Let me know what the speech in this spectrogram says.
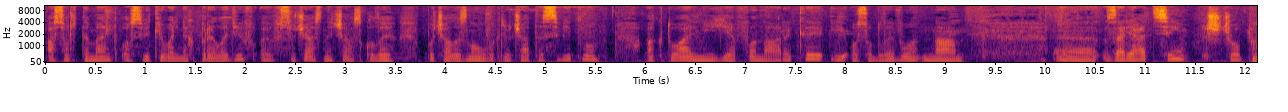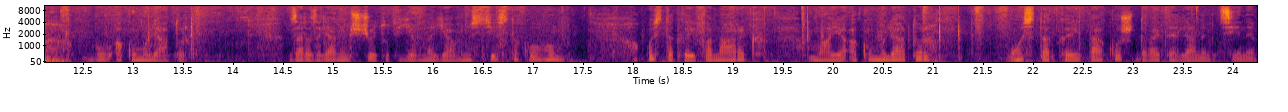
Асортимент освітлювальних приладів Е, в сучасний час, коли почали знову виключати світло, актуальні є фонарики, і особливо на е, зарядці, щоб був акумулятор. Зараз глянемо, що тут є в наявності з такого. Ось такий фонарик має акумулятор. Ось такий також. Давайте глянемо ціни.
